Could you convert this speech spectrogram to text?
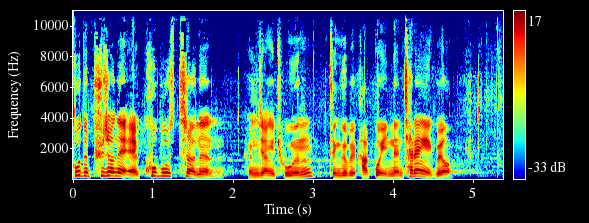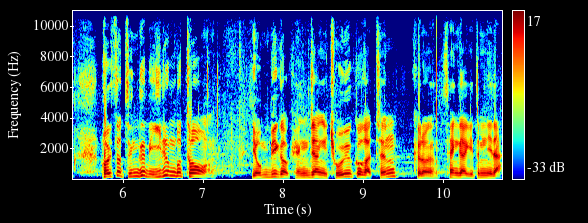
포드 퓨전의 에코부스트라는 굉장히 좋은 등급을 갖고 있는 차량이고요. 벌써 등급 이름부터 연비가 굉장히 좋을 것 같은 그런 생각이 듭니다.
